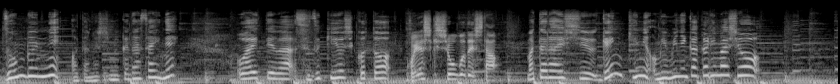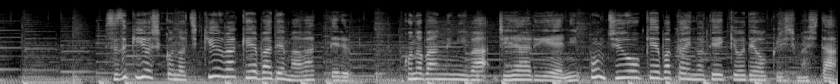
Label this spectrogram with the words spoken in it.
存分にお楽しみくださいねお相手は鈴木よしこと小屋敷翔吾でした。また来週元気にお耳にかかりましょう。鈴木よしこの地球は競馬で回ってる。この番組は JRA 日本中央競馬会の提供でお送りしました。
